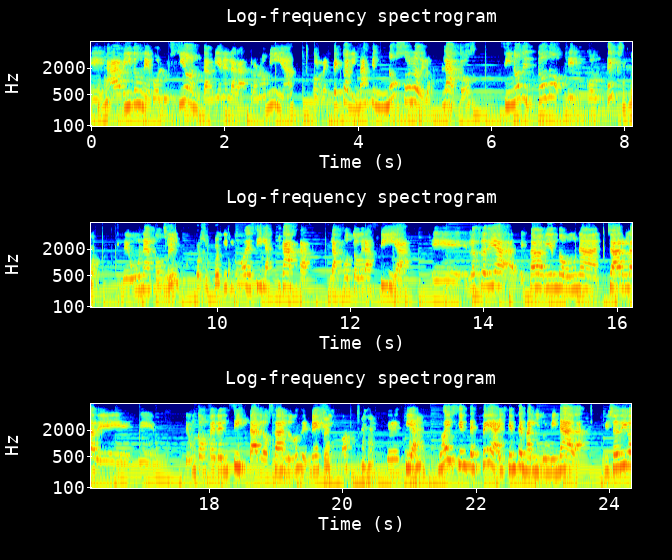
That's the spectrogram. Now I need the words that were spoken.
eh, ha habido una evolución también en la gastronomía con respecto a la imagen no solo de los platos, sino de todo el contexto de una comida. Sí, por supuesto. Y como decir, las cajas, la fotografía. Eh, el otro día estaba viendo una charla de, un conferencista lozano de México que decía, no hay gente fea, hay gente mal iluminada. Y yo digo,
